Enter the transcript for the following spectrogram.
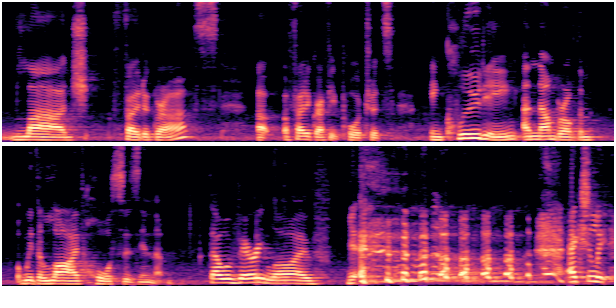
large photographs, uh, photographic portraits, including a number of them with alive horses in them. They were very live. Yeah. Actually,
